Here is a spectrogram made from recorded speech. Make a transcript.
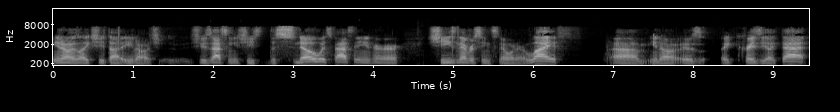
You know, like she thought, you know, she, she was asking, she's, the snow was fascinating her. She's never seen snow in her life. Um, you know, it was like crazy like that.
